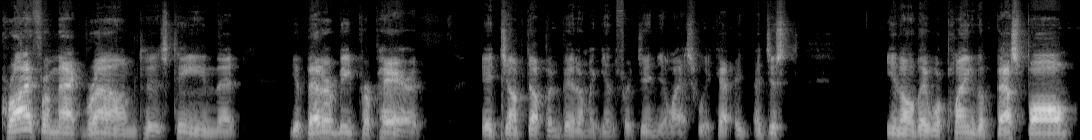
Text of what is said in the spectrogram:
cry from Mack Brown to his team that you better be prepared, it jumped up and bit them against Virginia last week. I, I just, you know, they were playing the best ball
